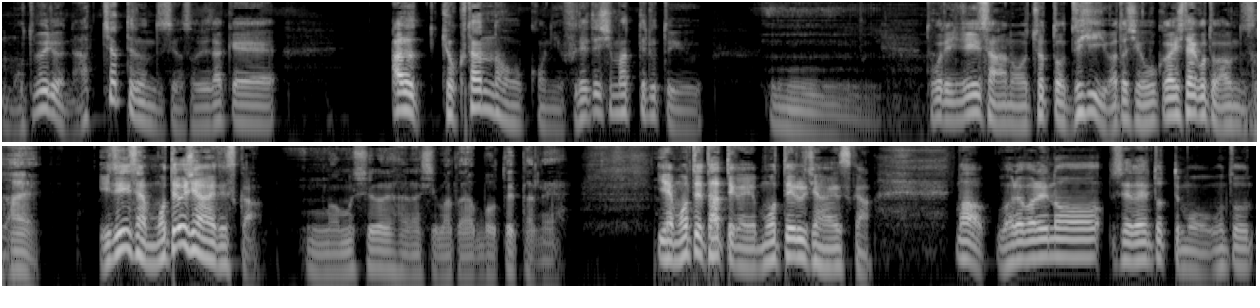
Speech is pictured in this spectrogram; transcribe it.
求めるようになっちゃってるんですよそれだけある極端な方向に触れてしまってるといううん。ところで伊集院さんあのちょっとぜひ私お伺いしたいことがあるんですが、はい。伊集院さんモテるじゃないですかうん面白い話また持ってったね。いやモテたっていうかモテるじゃないですかまあ我々の世代にとっても本当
